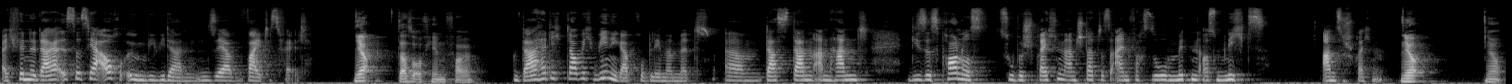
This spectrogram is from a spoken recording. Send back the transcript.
Weil ich finde, da ist es ja auch irgendwie wieder ein sehr weites Feld. Ja, das auf jeden Fall. Und da hätte ich, glaube ich, weniger Probleme mit, ähm, das dann anhand dieses Pornos zu besprechen, anstatt es einfach so mitten aus dem Nichts anzusprechen. Ja, ja.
